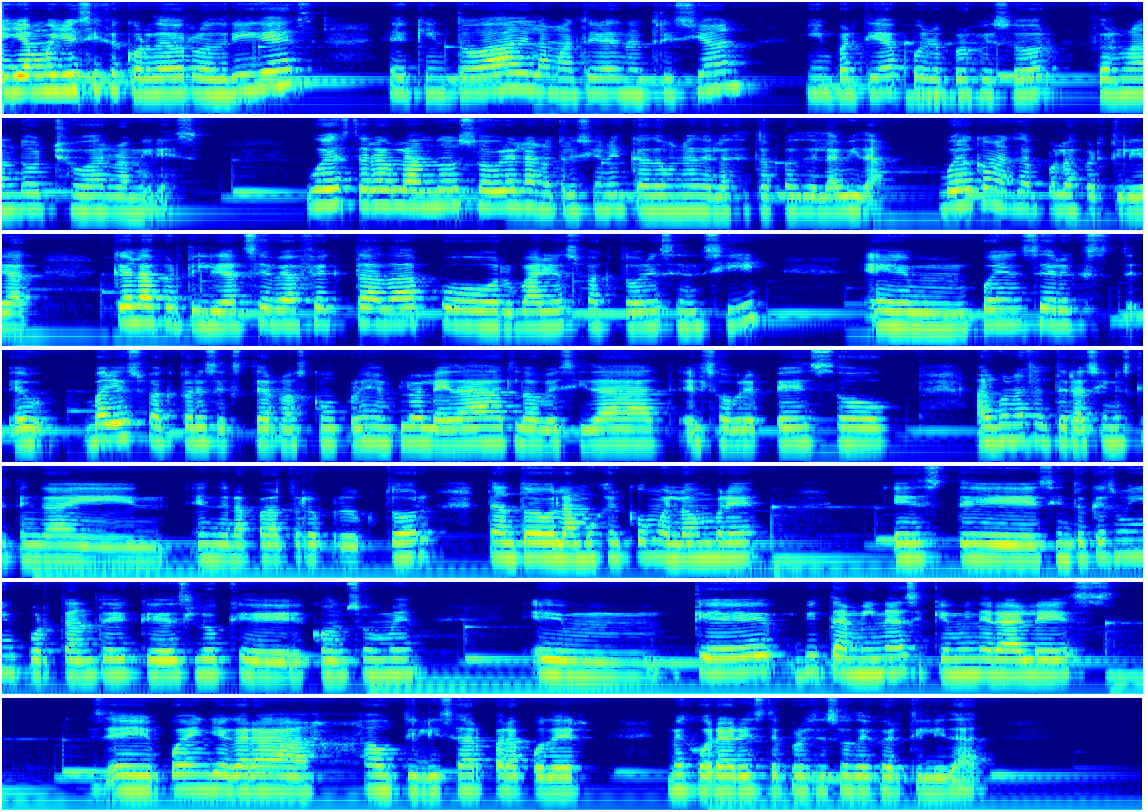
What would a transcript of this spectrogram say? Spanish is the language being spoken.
Me llamo Jessica Cordero Rodríguez, el quinto A de la materia de nutrición, impartida por el profesor Fernando Ochoa Ramírez. Voy a estar hablando sobre la nutrición en cada una de las etapas de la vida. Voy a comenzar por la fertilidad, que la fertilidad se ve afectada por varios factores en sí. Em, pueden ser eh, varios factores externos, como por ejemplo la edad, la obesidad, el sobrepeso, algunas alteraciones que tenga en, el aparato reproductor, tanto la mujer como el hombre. Este, siento que es muy importante qué es lo que consumen, em, qué vitaminas y qué minerales eh, pueden llegar a, utilizar para poder mejorar este proceso de fertilidad.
